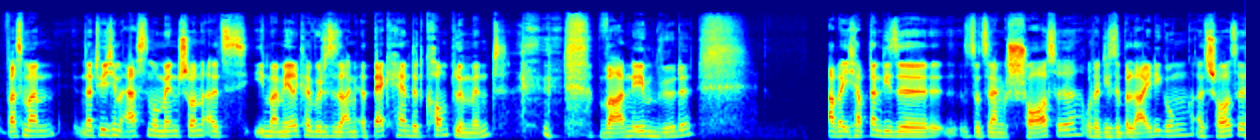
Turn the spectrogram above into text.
Was man natürlich im ersten Moment schon als, in Amerika würdest du sagen, a backhanded compliment wahrnehmen würde. Aber ich habe dann diese sozusagen Chance oder diese Beleidigung als Chance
